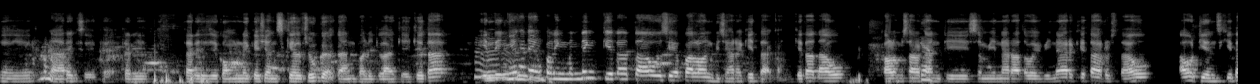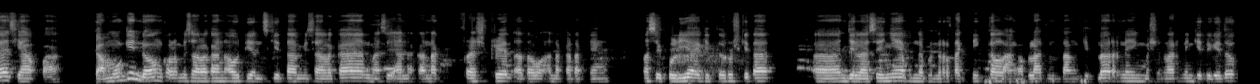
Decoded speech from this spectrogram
Ya, ya itu menarik sih kayak dari dari sisi communication skill juga kan balik lagi kita intinya kan yang paling penting kita tahu siapa lawan bicara kita kan kita tahu kalau misalkan ya. di seminar atau webinar kita harus tahu audiens kita siapa Gak mungkin dong kalau misalkan audiens kita misalkan masih anak-anak fresh grade atau anak-anak yang masih kuliah gitu terus kita uh, jelasinnya benar-benar teknikal anggaplah tentang deep learning, machine learning gitu-gitu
